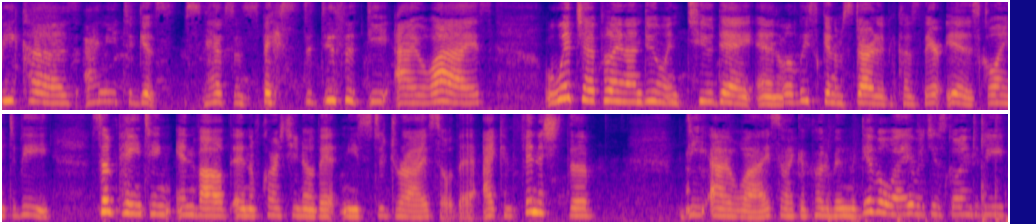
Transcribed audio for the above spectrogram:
because I need to get have some space to do the DIYs, which I plan on doing today, and well, at least get them started because there is going to be some painting involved, and of course, you know that needs to dry so that I can finish the DIY so I can put them in the giveaway, which is going to be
